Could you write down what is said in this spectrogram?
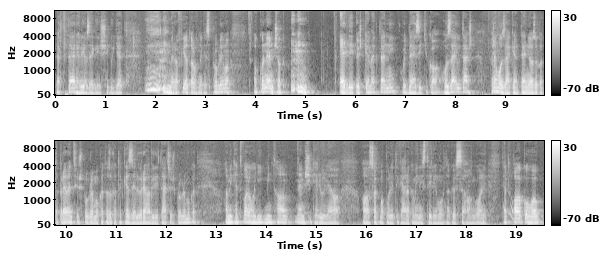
mert terheli az egészségügyet, mert a fiataloknak ez probléma, akkor nem csak egy lépést kell megtenni, hogy nehezítjük a hozzájutást, hanem hozzá kell tenni azokat a prevenciós programokat, azokat a kezelő rehabilitációs programokat, amiket valahogy így, mintha nem sikerülne a, a szakmapolitikának, a minisztériumoknak összehangolni. Tehát alkohol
